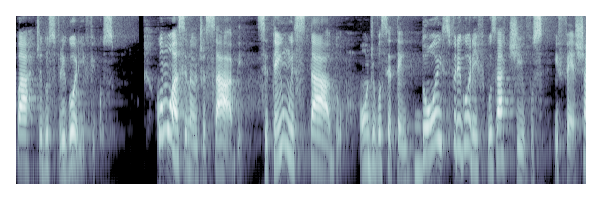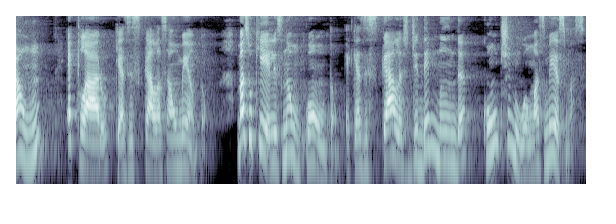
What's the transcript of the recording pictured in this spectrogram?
parte dos frigoríficos. Como o assinante sabe, se tem um estado onde você tem dois frigoríficos ativos e fecha um, é claro que as escalas aumentam. Mas o que eles não contam é que as escalas de demanda continuam as mesmas.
